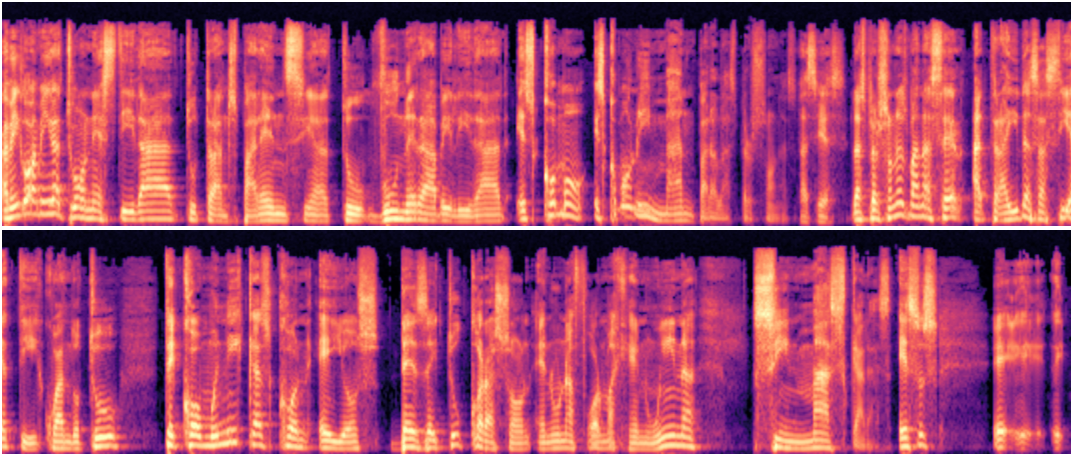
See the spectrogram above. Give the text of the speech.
amigo, amiga, tu honestidad, tu transparencia, tu vulnerabilidad es como, es como un imán para las personas. Así es. Las personas van a ser atraídas hacia ti cuando tú te comunicas con ellos desde tu corazón en una forma genuina, sin máscaras. Eso es, eh, eh,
